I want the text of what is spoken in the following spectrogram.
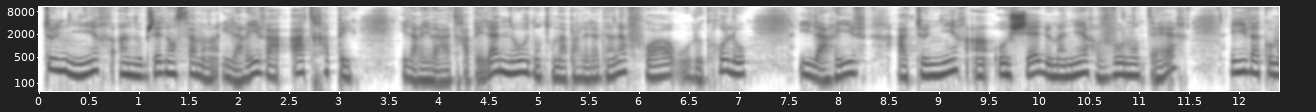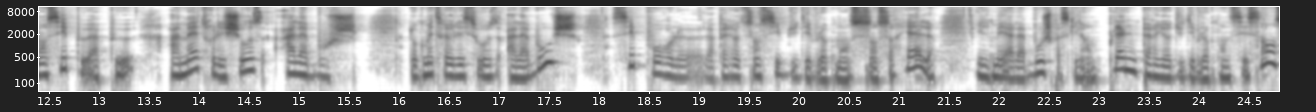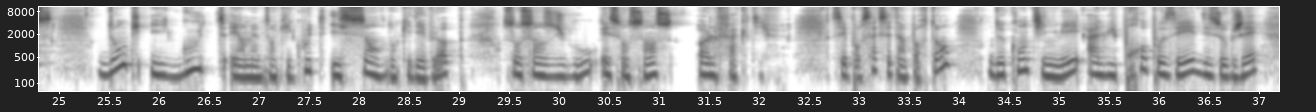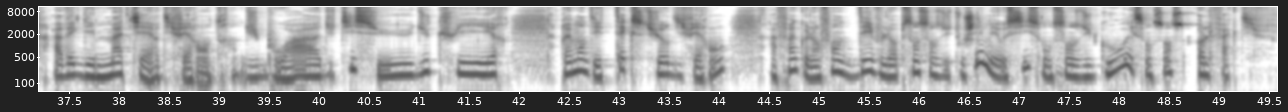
tenir un objet dans sa main. Il arrive à attraper. Il arrive à attraper l'anneau dont on a parlé la dernière fois ou le grelot. Il arrive à tenir un hochet de manière volontaire et il va commencer peu à peu à mettre les choses à la bouche. Donc mettre les choses à la bouche, c'est pour la période sensible du développement sensoriel. Il met à la bouche parce qu'il est en pleine période du développement de ses sens. Donc il goûte et en même temps qu'il goûte, il sent. Donc il développe son sens du goût et son sens olfactif. C'est pour ça que c'est important de continuer à lui proposer des objets avec des matières différentes, du bois, du tissu, du cuir, vraiment des textures différentes afin que l'enfant développe son sens du toucher mais aussi son sens du goût et son sens olfactif.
